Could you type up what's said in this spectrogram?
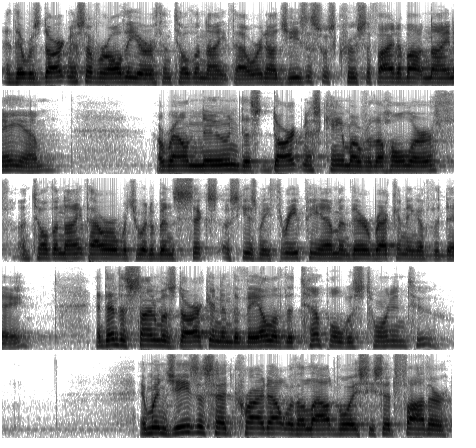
and there was darkness over all the earth until the ninth hour. Now Jesus was crucified about 9 a.m. Around noon, this darkness came over the whole earth until the ninth hour, which would have been six, excuse me, 3 p.m. in their reckoning of the day. And then the sun was darkened, and the veil of the temple was torn in two. And when Jesus had cried out with a loud voice, he said, Father,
